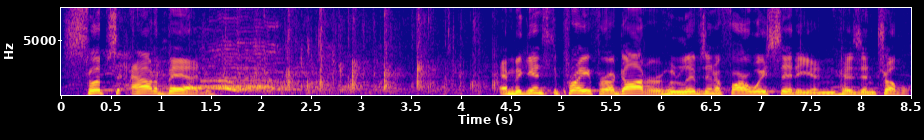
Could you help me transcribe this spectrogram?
slips out of bed and begins to pray for a daughter who lives in a faraway city and is in trouble.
